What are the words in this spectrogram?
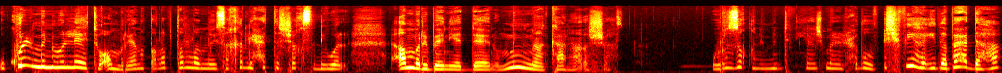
وكل من وليته أمري أنا طلبت الله أنه يسخر لي حتى الشخص اللي ول... أمري بين يدينه من ما كان هذا الشخص. ورزقني من الدنيا أجمل الحظوظ. إيش فيها إذا بعدها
